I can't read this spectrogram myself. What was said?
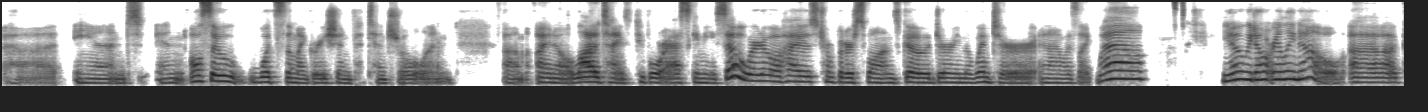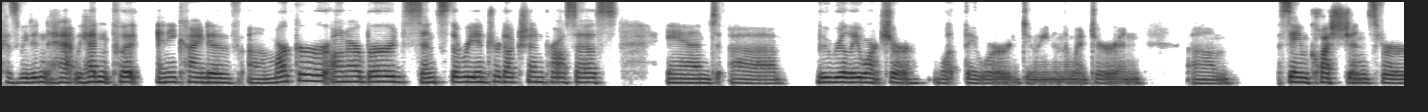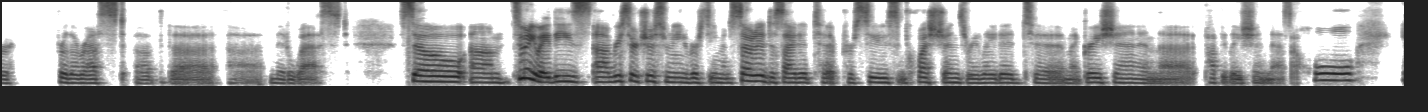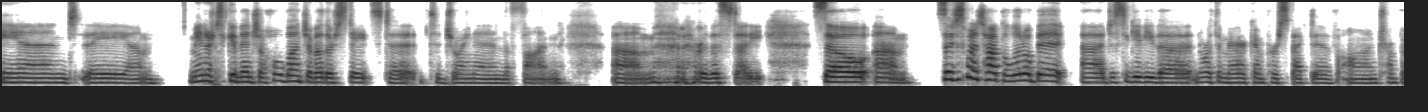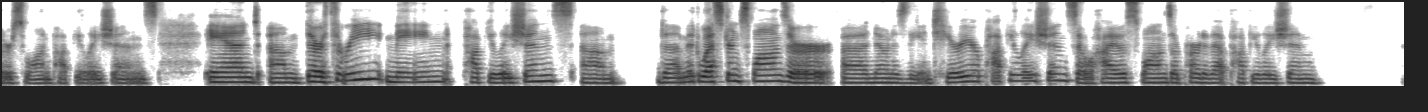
uh, and, and also what's the migration potential? And um, I know a lot of times people were asking me, so where do Ohio's trumpeter swans go during the winter? And I was like, well, you know, we don't really know because we didn't have, we hadn't put any kind of um, marker on our birds since the reintroduction process. And uh, we really weren't sure what they were doing in the winter and um, same questions for, for the rest of the uh, Midwest. So, um, so anyway, these uh, researchers from the University of Minnesota decided to pursue some questions related to migration and the population as a whole and they um, managed to convince a whole bunch of other states to to join in the fun um, or the study. So um, so I just want to talk a little bit uh, just to give you the North American perspective on trumpeter swan populations. And um, there are three main populations. Um, the Midwestern swans are uh, known as the interior population. So Ohio swans are part of that population.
